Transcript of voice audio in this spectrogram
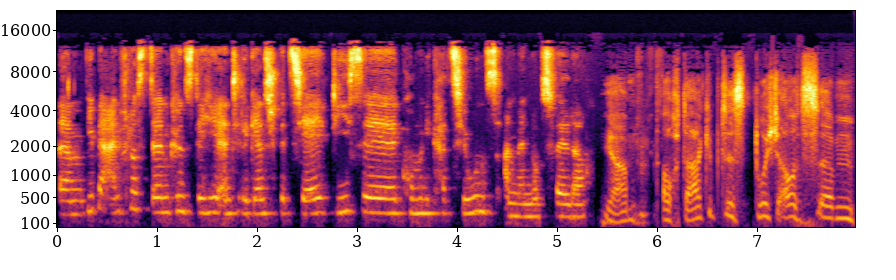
Ähm, wie beeinflusst denn künstliche Intelligenz speziell diese Kommunikationsanwendungsfelder? Ja, auch da gibt es durchaus ähm,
